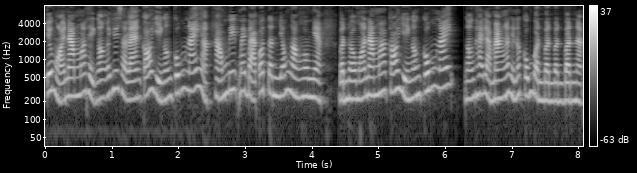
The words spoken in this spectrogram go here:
Chứ mọi năm á thì ngân ở dưới xà lan có gì ngân cúng nấy à. Không biết mấy bà có tin giống ngân không nha. Bình thường mọi năm á có gì ngân cúng nấy. Ngân thấy làm ăn á thì nó cũng bình bình bình bình à.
